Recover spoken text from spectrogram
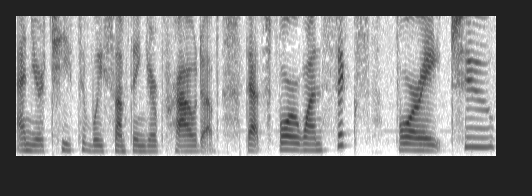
and your teeth will be something you're proud of. That's 416 482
